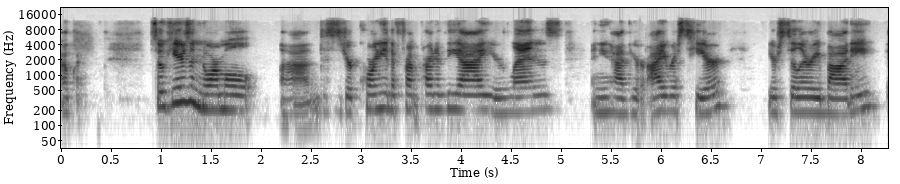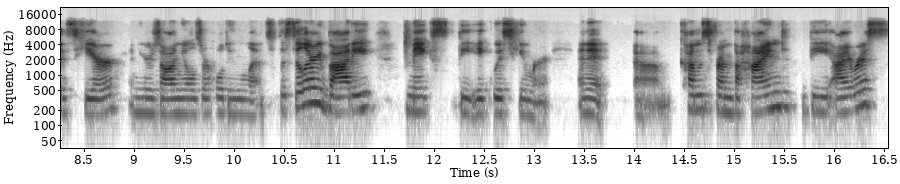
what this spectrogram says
Okay, so here's a normal, uh, this is your cornea, the front part of the eye, your lens, and you have your iris here. Your ciliary body is here and your zonules are holding the lens. So the ciliary body makes the aqueous humor and it um, comes from behind the iris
